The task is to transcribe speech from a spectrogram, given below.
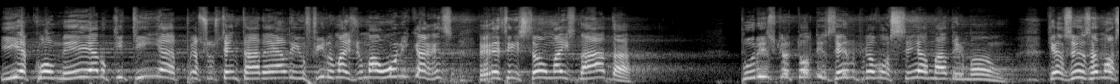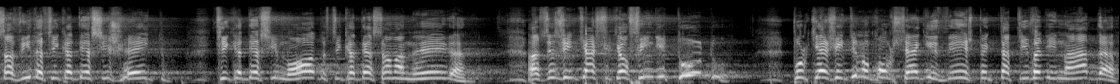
ia comer, era o que tinha para sustentar ela e o filho, mais uma única refeição, mais nada. Por isso que eu estou dizendo para você, amado irmão, que às vezes a nossa vida fica desse jeito, fica desse modo, fica dessa maneira. Às vezes a gente acha que é o fim de tudo, porque a gente não consegue ver expectativa de nada,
